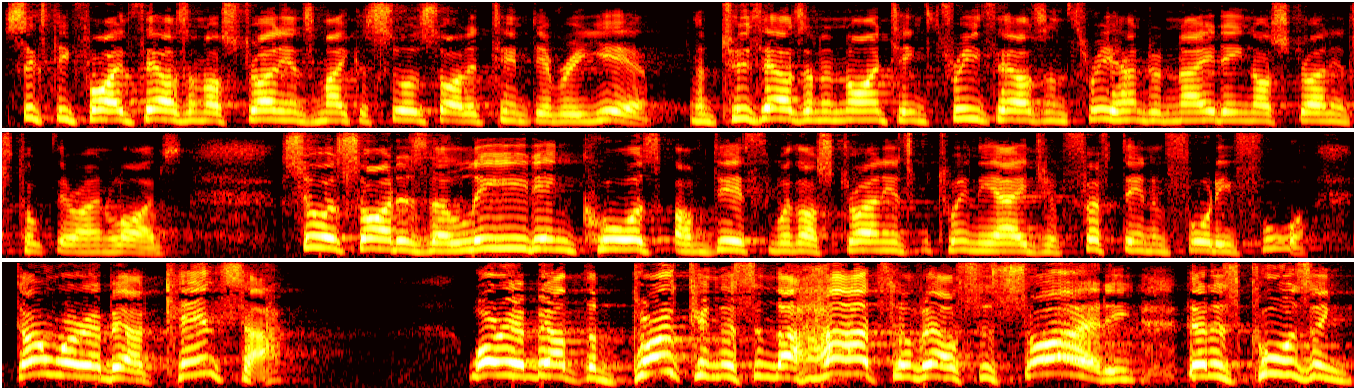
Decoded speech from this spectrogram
65,000 Australians make a suicide attempt every year. In 2019, 3,318 Australians took their own lives. Suicide is the leading cause of death with Australians between the age of 15 and 44. Don't worry about cancer. Worry about the brokenness in the hearts of our society that is causing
